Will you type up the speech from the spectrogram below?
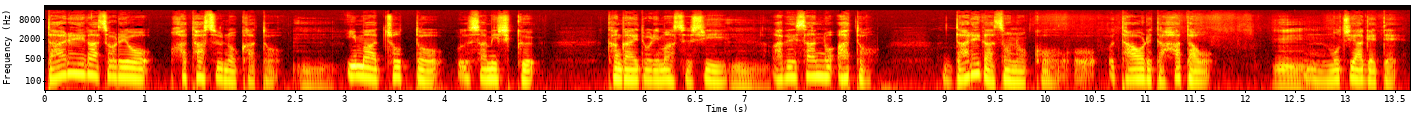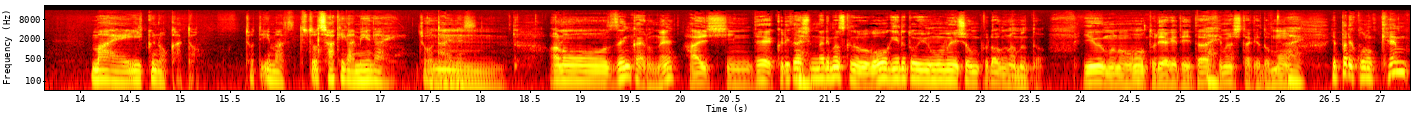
誰がそれを果たすのかと、うん、今ちょっと寂しく考えておりますし、うん、安倍さんの後、誰がそのこう倒れた旗を、うん、持ち上げて前へ行くのかと、ちょっと今ちょっと先が見えない状態です。あの前回のね、配信で、繰り返しになりますけど、はい、 War Guilt Information Program というものを取り上げていただきましたけども、はい。はい、やっぱりこの憲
